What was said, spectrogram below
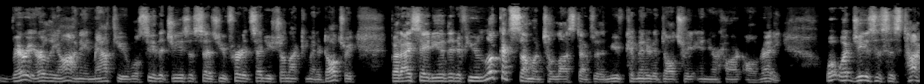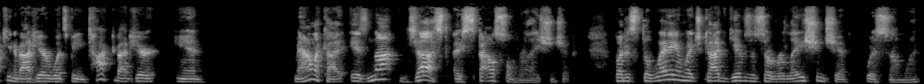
very early on in Matthew, we'll see that Jesus says, You've heard it said, you shall not commit adultery. But I say to you that if you look at someone to lust after them, you've committed adultery in your heart already. What, what Jesus is talking about here, what's being talked about here in Malachi, is not just a spousal relationship but it's the way in which God gives us a relationship with someone.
